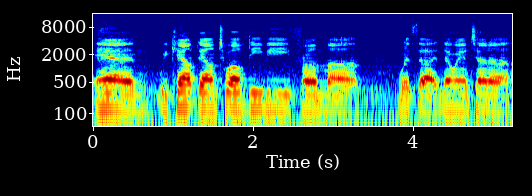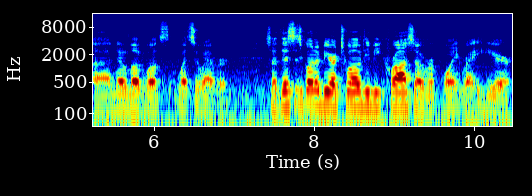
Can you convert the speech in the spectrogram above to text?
And we count down 12 dB from uh, with uh, no antenna, uh, no load whatsoever. So this is going to be our 12 dB crossover point right here.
